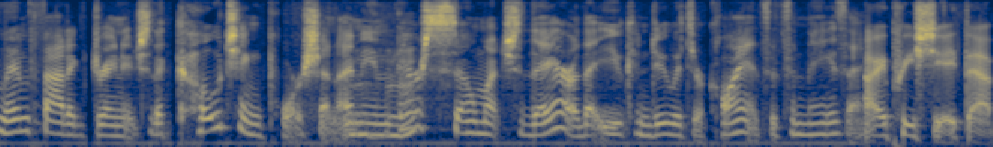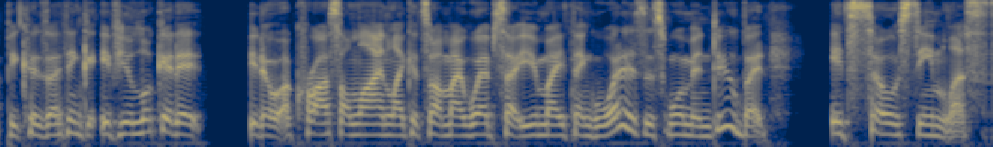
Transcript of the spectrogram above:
lymphatic drainage, the coaching portion. I mean, there's so much there that you can do with your clients. It's amazing. I appreciate that because I think if you look at it, you know, across a line like it's on my website, you might think, what does this woman do? But it's so seamless.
